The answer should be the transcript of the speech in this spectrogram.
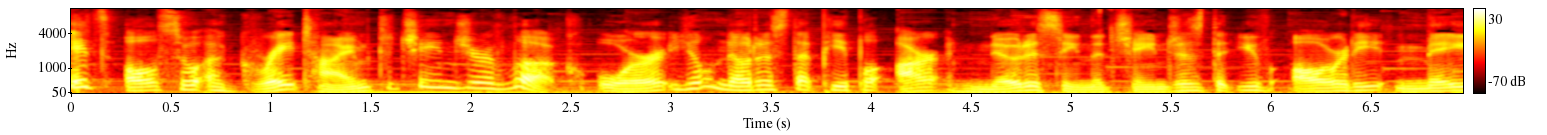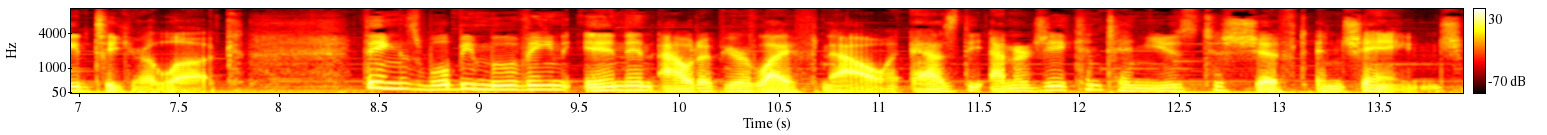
It's also a great time to change your look, or you'll notice that people are noticing the changes that you've already made to your look. Things will be moving in and out of your life now as the energy continues to shift and change.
